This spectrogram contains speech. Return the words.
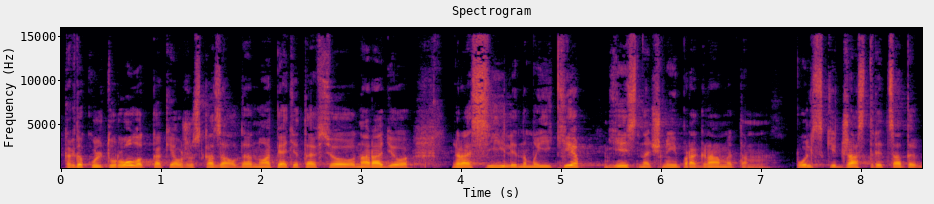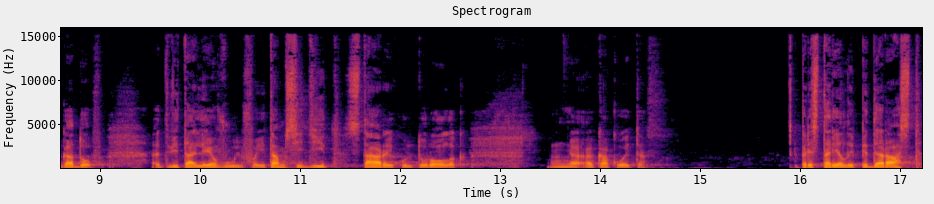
когда культуролог, как я уже сказал, да, но опять это все на радио России или на Маяке, есть ночные программы, там, польский джаз 30-х годов от Виталия Вульфа. И там сидит старый культуролог э, какой-то, престарелый педераст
